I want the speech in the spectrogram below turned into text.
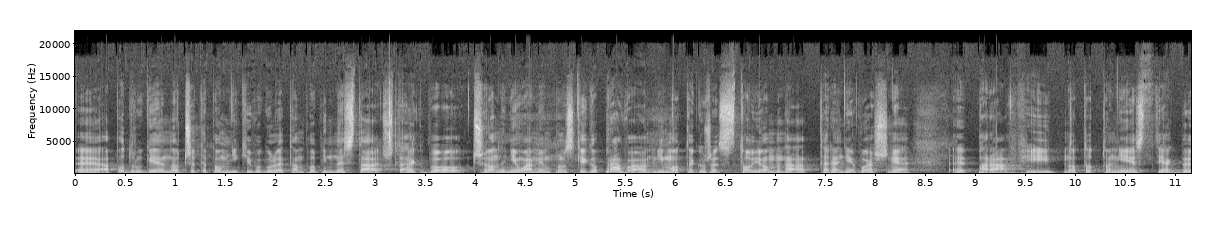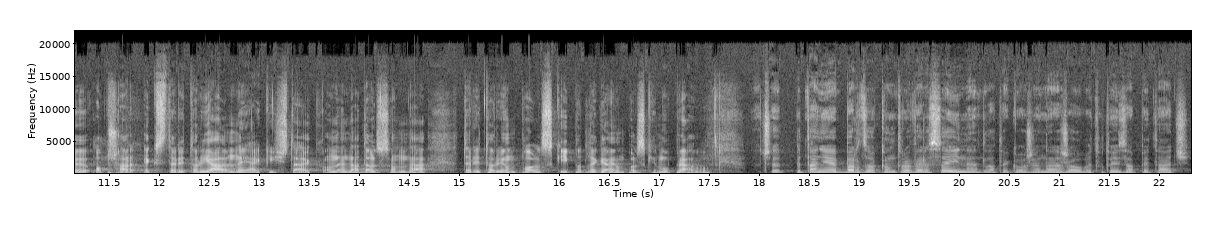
E, A po drugie, no, czy te pomniki w ogóle tam powinny stać, tak? Bo czy one nie łamią polskiego prawa, mimo tego, że stoją na terenie właśnie e, parafii, no to to nie jest jakby obszar eksterytorialny jakiś, tak? One nadal są na terytorium Polski podlegają polskiemu prawu. Znaczy, pytanie bardzo kontrowersyjne, dlatego że należałoby tutaj zapytać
